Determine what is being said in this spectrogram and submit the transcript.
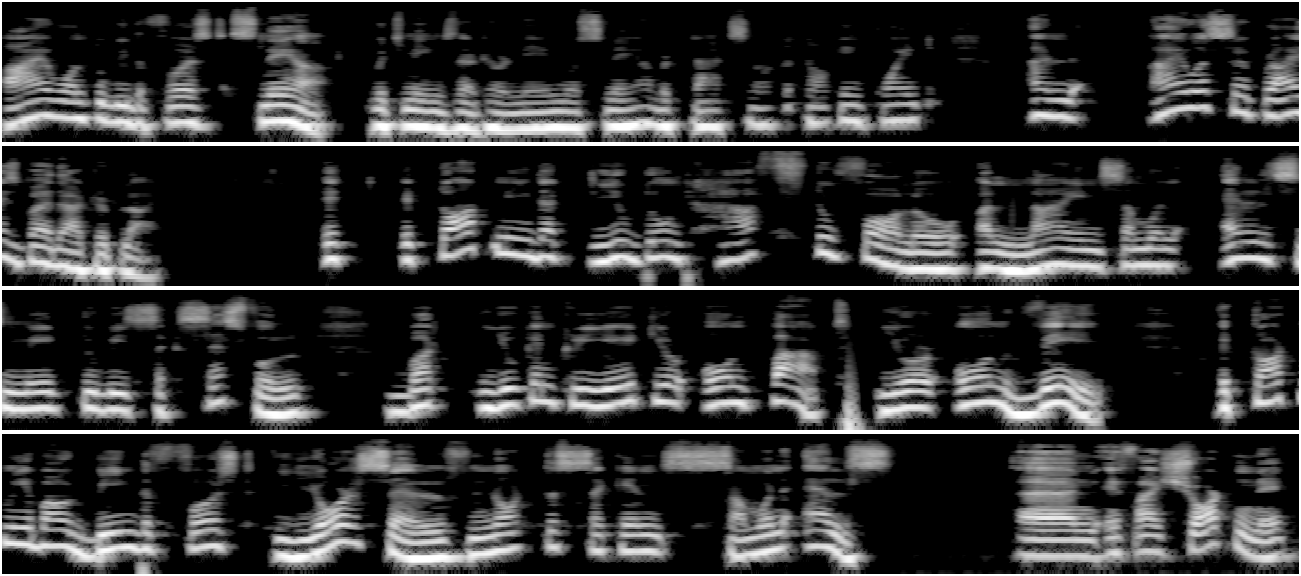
I want to be the first Sneha, which means that her name was Sneha, but that's not the talking point. And I was surprised by that reply. It, it taught me that you don't have to follow a line someone else made to be successful, but you can create your own path, your own way. It taught me about being the first yourself, not the second someone else. And if I shorten it,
